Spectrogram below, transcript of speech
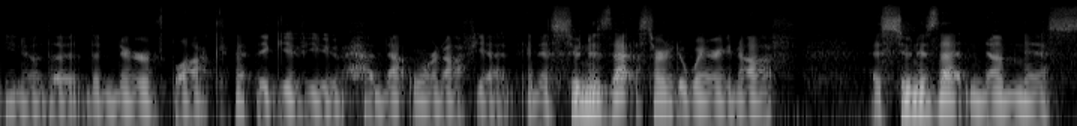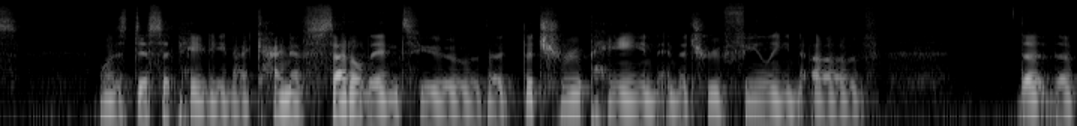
you know, the, the nerve block that they give you had not worn off yet. And as soon as that started wearing off, as soon as that numbness, was dissipating, I kind of settled into the the true pain and the true feeling of the the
